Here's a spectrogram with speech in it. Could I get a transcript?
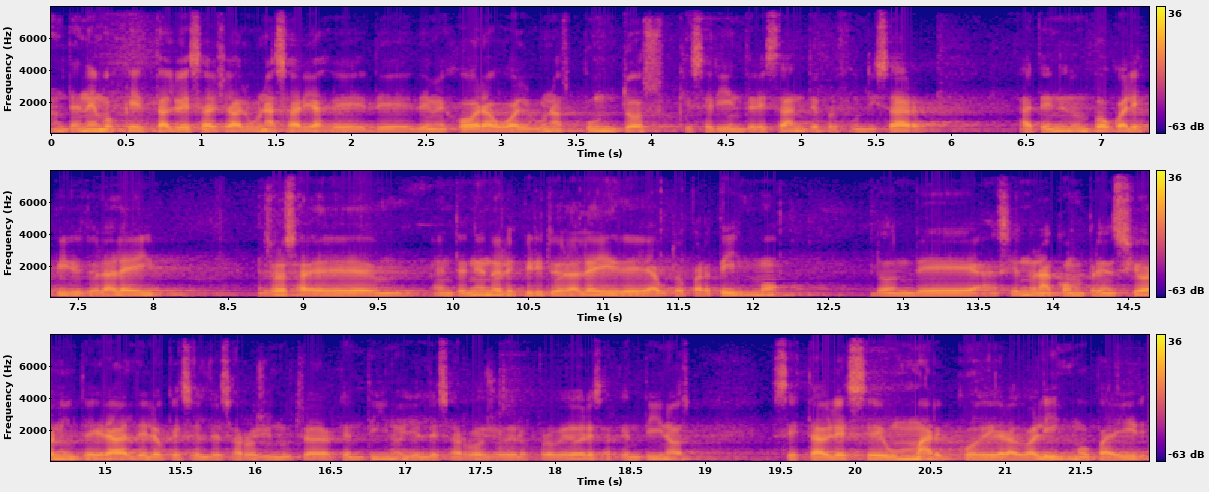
entendemos que tal vez haya algunas áreas de, mejora o algunos puntos que sería interesante profundizar, atendiendo un poco al espíritu de la ley. Nosotros, eh, entendiendo el espíritu de la ley de autopartismo, donde haciendo una comprensión integral de lo que es el desarrollo industrial argentino y el desarrollo de los proveedores argentinos, se establece un marco de gradualismo para ir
